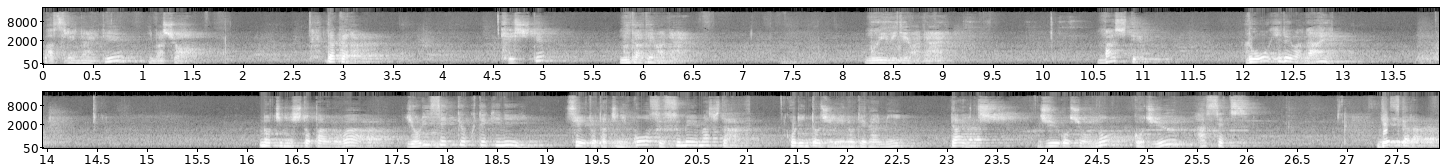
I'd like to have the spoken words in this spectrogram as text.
忘れないでいましょう。だから決して無駄ではない。無意味ではない。まして浪費ではない。後に使徒パウロはより積極的に生徒たちにこう進めました。コリント人への手紙第115章の58節。ですから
